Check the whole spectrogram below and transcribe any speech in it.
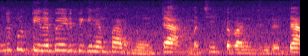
എന്റെ കുട്ടീനെ പേടിപ്പിക്കാൻ ഞാൻ പറഞ്ഞു ടാ അമ്മ ചീത്ത പറഞ്ഞിട്ടുണ്ട് ടാ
